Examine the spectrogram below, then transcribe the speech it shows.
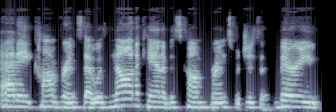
at a conference that was not a cannabis conference, which is very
